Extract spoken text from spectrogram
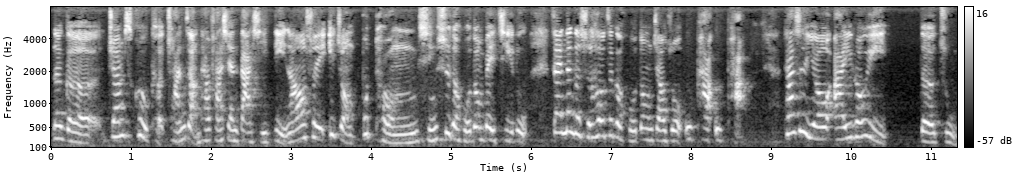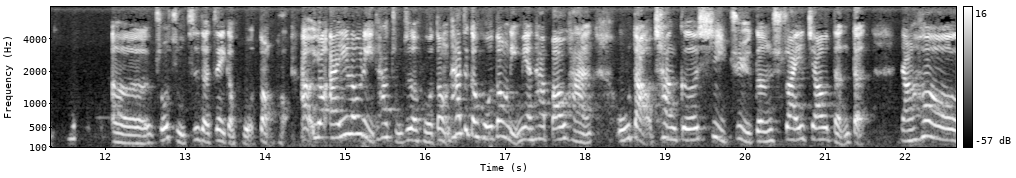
那个 James Cook 船长他发现大溪地，然后所以一种不同形式的活动被记录。在那个时候，这个活动叫做乌帕乌帕，它是由阿伊罗伊的组呃所组织的这个活动哈。好，由阿伊罗里他组织的活动，它这个活动里面它包含舞蹈、唱歌、戏剧跟摔跤等等。然后，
